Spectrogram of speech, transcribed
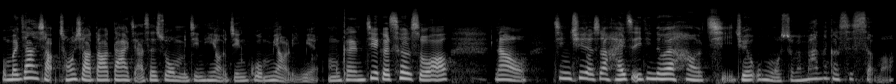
我们这样小从小到大，假设说我们今天有经过庙里面，我们可能借个厕所哦，那我进去的时候，孩子一定都会好奇，就会问我说：“妈妈，那个是什么？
